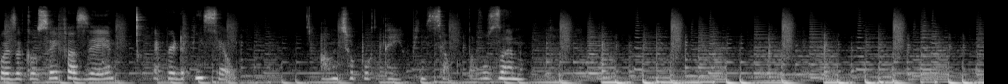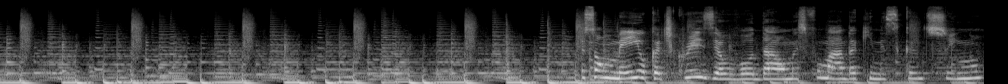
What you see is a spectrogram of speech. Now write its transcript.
Coisa que eu sei fazer é perder pincel. Onde eu botei o pincel que eu tava usando? É só um meio cut crease, eu vou dar uma esfumada aqui nesse cantinho.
